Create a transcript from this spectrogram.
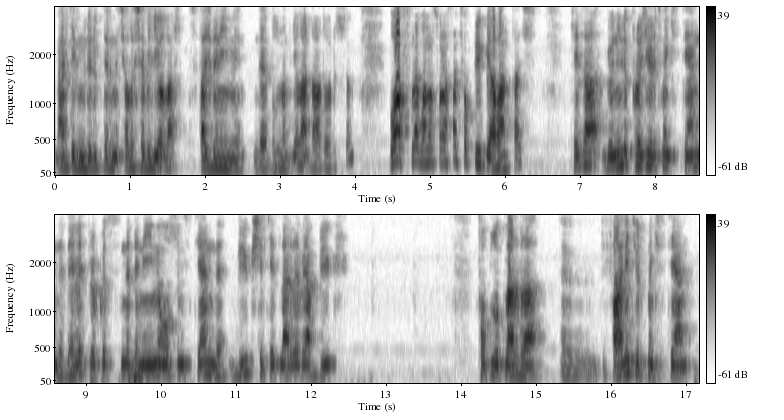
merkez müdürlüklerinde çalışabiliyorlar. Staj deneyiminde bulunabiliyorlar daha doğrusu. Bu aslında bana sorarsan çok büyük bir avantaj. Keza gönüllü proje yürütmek isteyen de, devlet bürokrasisinde deneyimi olsun isteyen de, büyük şirketlerde veya büyük topluluklarda e, bir faaliyet yürütmek isteyen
